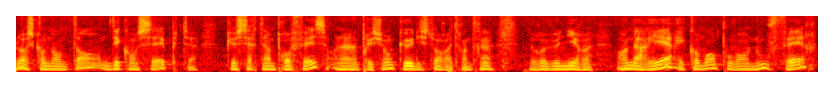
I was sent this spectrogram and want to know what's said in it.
lorsqu'on entend des concepts que certains professent. On a l'impression que l'histoire est en train de revenir en arrière, et comment pouvons-nous faire?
